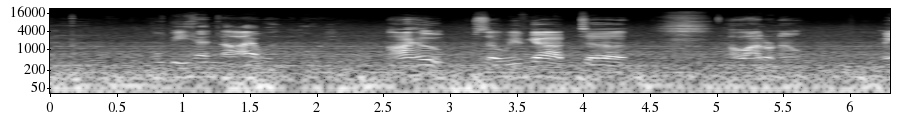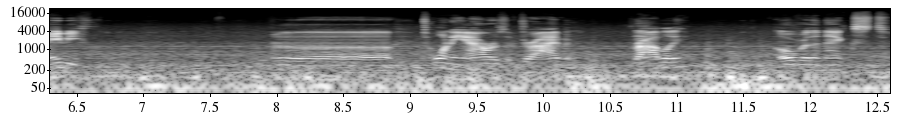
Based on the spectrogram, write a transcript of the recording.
and we'll be heading to Iowa in the morning. I hope so. We've got uh, oh, I don't know, maybe uh, 20 hours of driving probably over the next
